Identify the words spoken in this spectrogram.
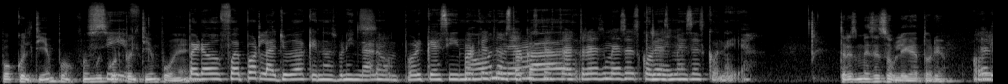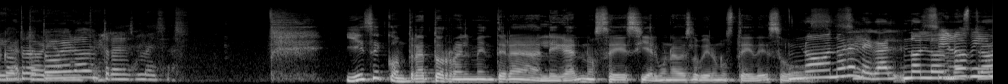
poco el tiempo, fue muy Sí, corto el tiempo, ¿eh? Pero fue por la ayuda que nos brindaron, porque si no Porque nos que tocaba estar tres meses con tres ella. meses con ella. Tres meses obligatorio. El contrato era obligatoriamente. tres meses. ¿Y ese contrato realmente era legal? No sé si alguna vez lo vieron ustedes o... No, no era Sí. legal. No lo sí lo vimos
